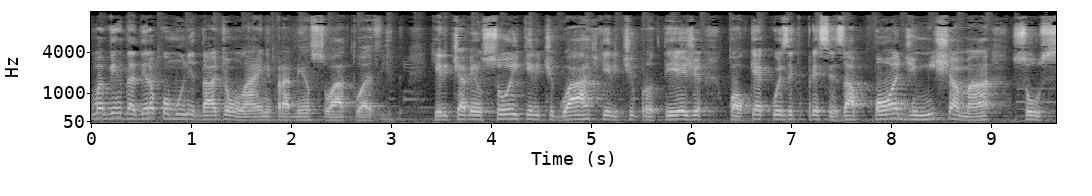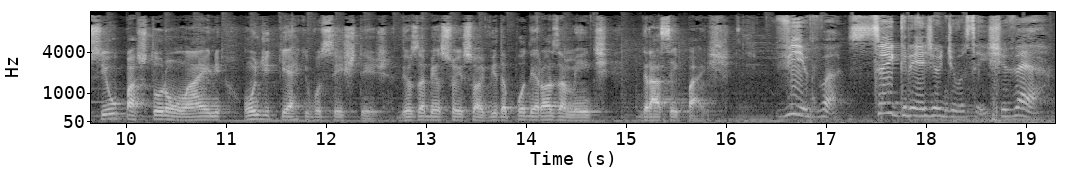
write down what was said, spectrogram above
Uma verdadeira comunidade online para abençoar a tua vida. Que Ele te abençoe, que Ele te guarde, que Ele te proteja. Qualquer coisa que precisar, pode me chamar. Sou o seu pastor online, onde quer que você esteja. Deus abençoe sua vida poderosamente. Graça e paz. Viva sua igreja onde você estiver.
